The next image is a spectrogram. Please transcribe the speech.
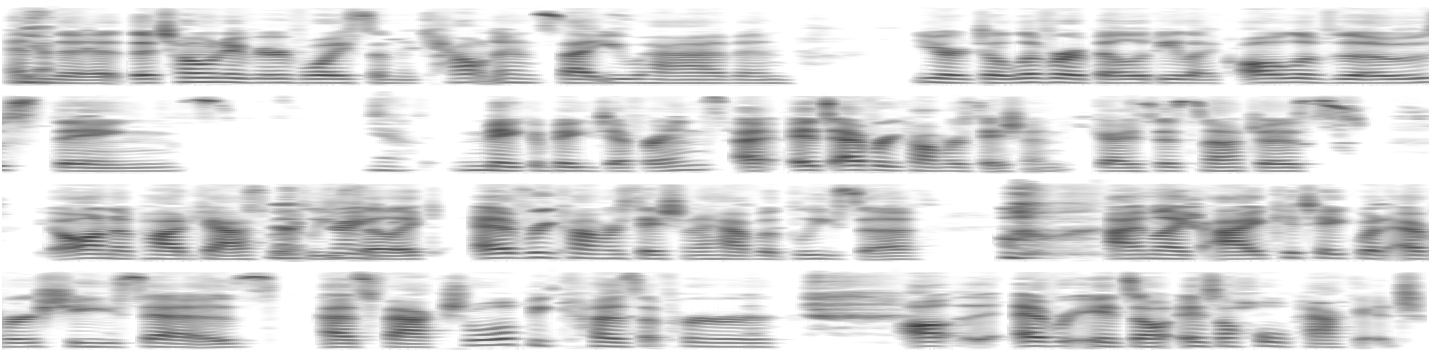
and yeah. the the tone of your voice and the countenance that you have and your deliverability, like all of those things yeah. make a big difference. It's every conversation, guys. It's not just on a podcast with That's Lisa. Right. Like every conversation I have with Lisa, I'm like, I could take whatever she says as factual because of her. All, every it's a it's a whole package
